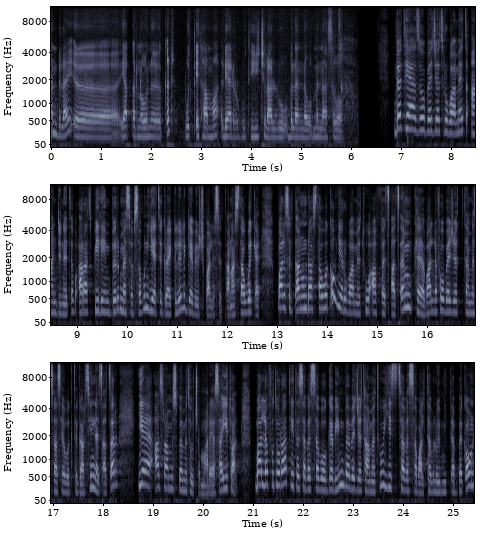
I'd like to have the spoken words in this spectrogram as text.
አንድ ላይ ያቀድነውን እቅድ ውጤታማ ሊያደርጉት ይችላሉ ብለን ነው የምናስበው። በተያዘው በጀት ሩብ ዓመት አንድ ነጥብ አራት ቢሊዮን ብር መሰብሰቡን የትግራይ ክልል ገቢዎች ባለስልጣን አስታወቀ። ባለስልጣኑ እንዳስታወቀው የሩብ ዓመቱ አፈጻጸም ከባለፈው በጀት ተመሳሳይ ወቅት ጋር ሲነጻጸር የ15 በመቶ ጭማሪ አሳይቷል። ባለፉት ወራት የተሰበሰበው ገቢም በበጀት ዓመቱ ይሰበሰባል ተብሎ የሚጠበቀውን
